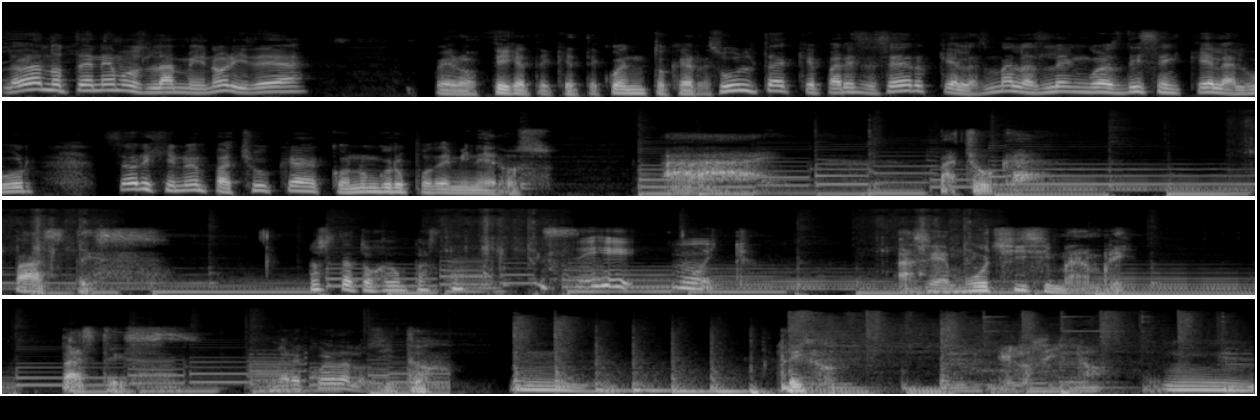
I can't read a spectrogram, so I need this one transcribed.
La verdad no tenemos la menor idea, pero fíjate que te cuento que resulta que parece ser que las malas lenguas dicen que el albur se originó en Pachuca con un grupo de mineros. Ay, Pachuca. Pastes. ¿No se te antoja un pastel? Sí, mucho. Hace muchísima hambre. Pastes. Me recuerda al osito. Mmm. Rico. El osito. Mmm,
